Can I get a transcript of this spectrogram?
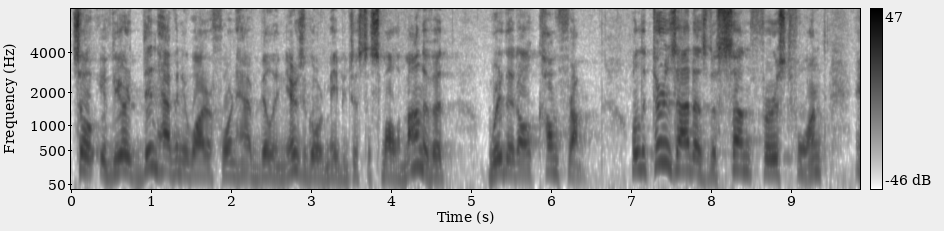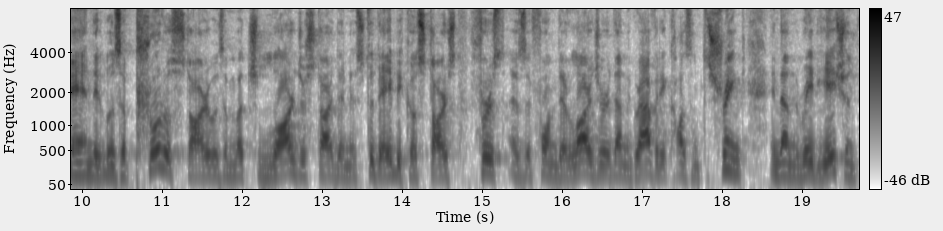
So if the Earth didn't have any water four and a half billion years ago, or maybe just a small amount of it, where did it all come from? Well, it turns out as the Sun first formed, and it was a protostar, it was a much larger star than it is today because stars first, as they form, they're larger, then the gravity causes them to shrink, and then the radiation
